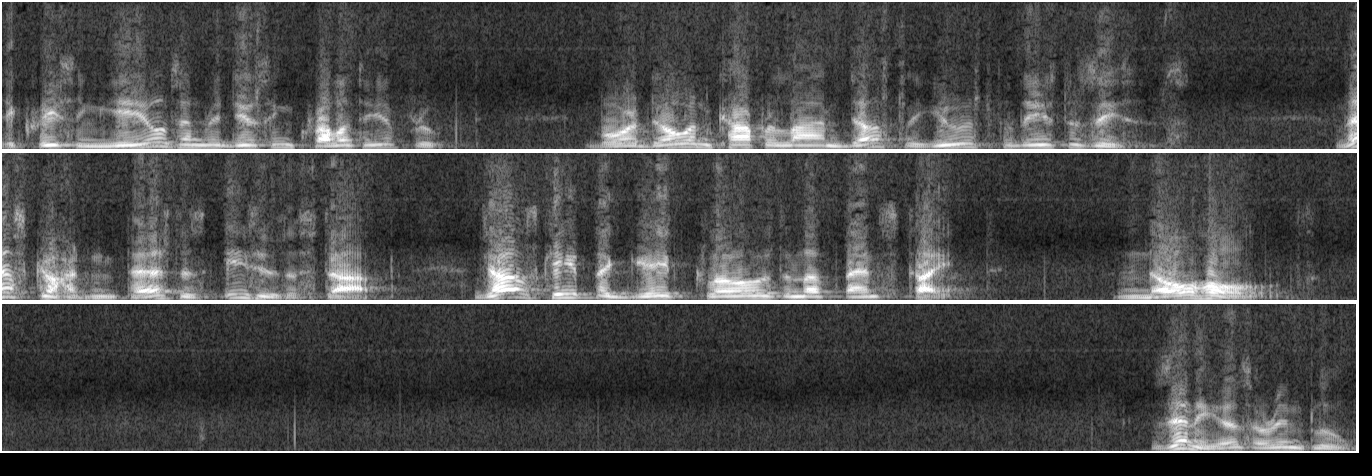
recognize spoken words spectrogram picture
decreasing yields and reducing quality of fruit. Bordeaux and copper lime dust are used for these diseases. This garden pest is easy to stop. Just keep the gate closed and the fence tight. No holes. Zinnias are in bloom.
